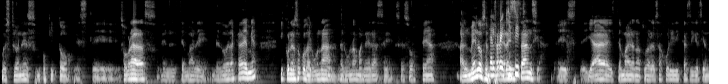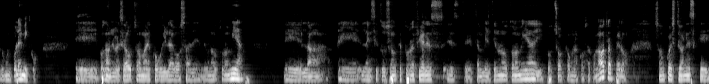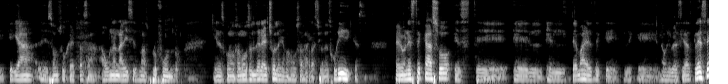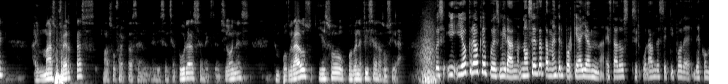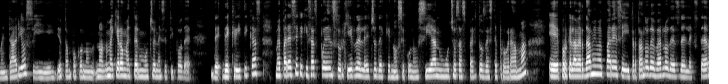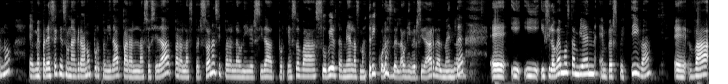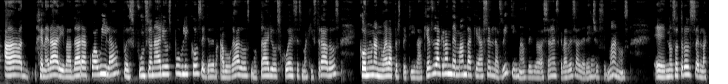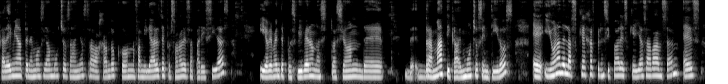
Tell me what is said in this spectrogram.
cuestiones un poquito este, sobradas en el tema de, de, lo de la academia, y con eso, pues de alguna, de alguna manera se, se sortea al menos en el primera requisito. instancia. Este, ya el tema de la naturaleza jurídica sigue siendo muy polémico. Eh, pues la Universidad Autónoma de Coahuila goza de, de una autonomía. Eh, la, eh, la, institución que tú refieres este, también tiene una autonomía y pues, choca una cosa con la otra, pero son cuestiones que, que ya eh, son sujetas a, a, un análisis más profundo. Quienes conocemos el derecho le llamamos aberraciones jurídicas. Pero en este caso, este, el, el tema es de que, de que, la universidad crece, hay más ofertas, más ofertas en, en licenciaturas, en extensiones, en posgrados, y eso pues, beneficia a la sociedad. Pues y yo creo que, pues mira, no, no, sé exactamente el por qué hayan estado circulando este tipo de, de comentarios y yo tampoco no, no, no, me quiero meter mucho en ese tipo de, de, de, críticas. Me parece que quizás pueden surgir del hecho de que no se conocían muchos aspectos de este programa, eh, porque la verdad a mí me parece, y tratando de verlo desde el externo, eh, me parece que es una gran oportunidad para la sociedad, para las personas y para la universidad, porque eso va a subir también las matrículas de la universidad realmente. Claro. Eh, y, y, y, si lo vemos también en perspectiva, eh, va a generar y va a dar a Coahuila pues funcionarios públicos, abogados, notarios, jueces, magistrados, con una nueva perspectiva, que es la gran demanda que hacen las víctimas de violaciones graves a derechos sí. humanos. Eh, nosotros en la academia tenemos ya muchos años trabajando con familiares de personas desaparecidas y obviamente pues viven una situación de de, dramática en muchos sentidos. Eh, y una de las quejas principales que ellas avanzan es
